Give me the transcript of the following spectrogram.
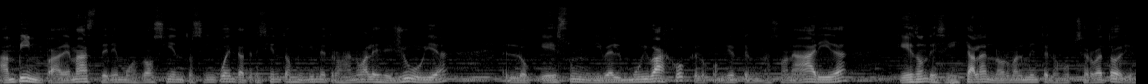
Ampimpa. Además tenemos 250, 300 milímetros anuales de lluvia, lo que es un nivel muy bajo que lo convierte en una zona árida, que es donde se instalan normalmente los observatorios.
